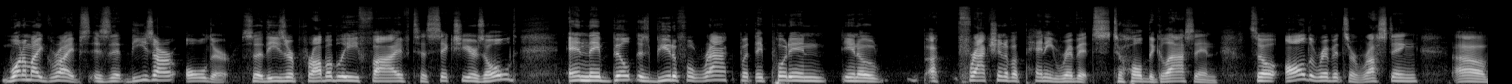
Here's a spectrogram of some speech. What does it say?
one of my gripes is that these are older. So these are probably five to six years old. And they built this beautiful rack, but they put in, you know, a fraction of a penny rivets to hold the glass in. So all the rivets are rusting. Uh,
